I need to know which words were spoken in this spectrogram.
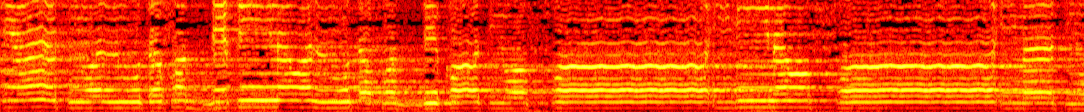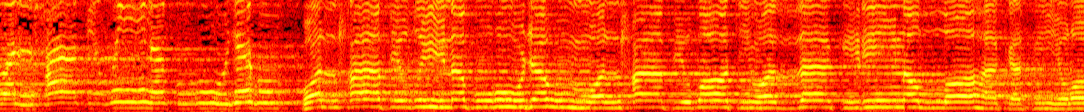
والخاشعات والمتصدقين والمتصدقات والصائمين والصائمات والحافظين فروجهم والحافظين فروجهم والحافظات والذاكرين الله كثيرا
